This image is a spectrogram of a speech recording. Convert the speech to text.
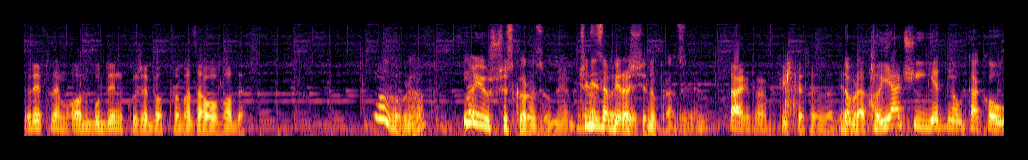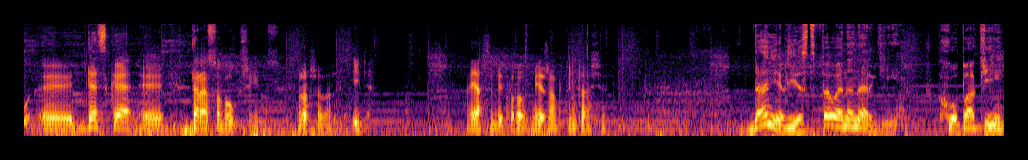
Ryflem od budynku, żeby odprowadzało wodę. No dobra. No i już wszystko rozumiem. Czyli No zabierasz się do pracy. Tak, za chwilkę się zabieram. Dobra, to ja ci jedną taką e, deskę e, tarasową przyniosę. Proszę bardzo. Idę. A ja sobie porozmierzam w tym czasie. Daniel jest pełen energii. Chłopaki,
